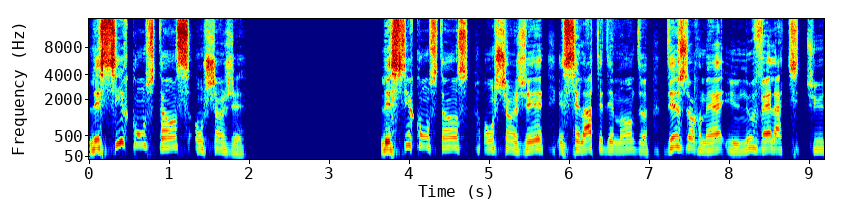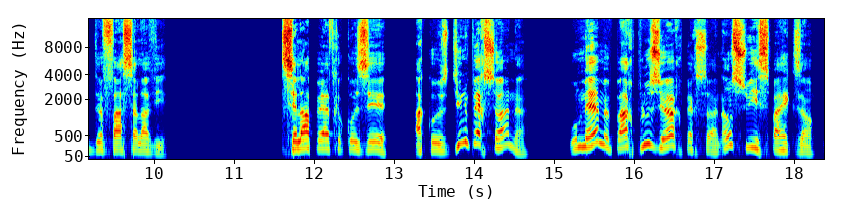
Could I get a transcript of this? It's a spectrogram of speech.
Les circonstances ont changé. Les circonstances ont changé et cela te demande désormais une nouvelle attitude face à la vie. Cela peut être causé à cause d'une personne ou même par plusieurs personnes. En Suisse, par exemple.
